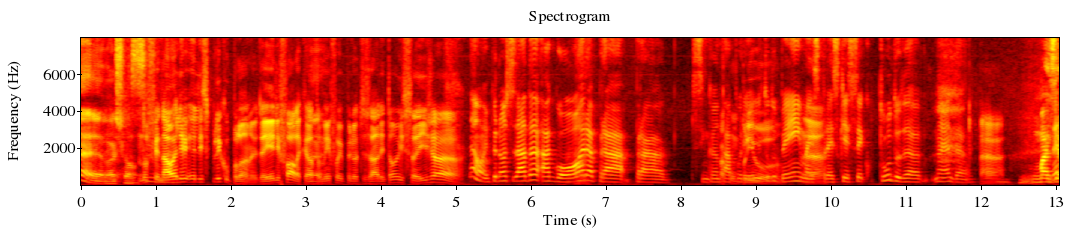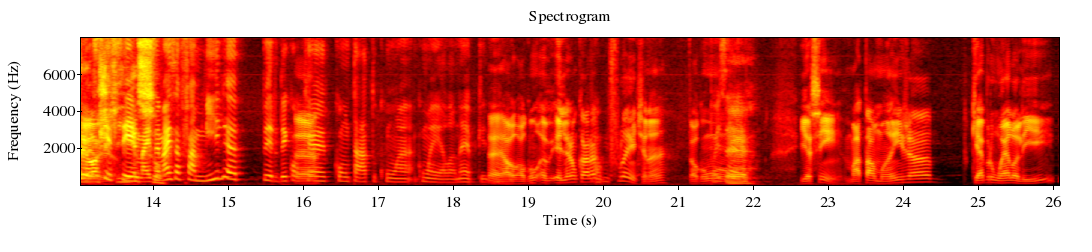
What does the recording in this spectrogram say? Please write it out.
É, eu acho Então- que No sim, final né? ele, ele explica o plano, e daí ele fala que ela É. também foi hipnotizada, então isso aí já. Não, hipnotizada agora pra, pra se encantar por ele, o- tudo bem, mas é. pra esquecer tudo da, né, da... É. Mas não é eu acho que esquecer, isso... mas é mais a família perder qualquer contato com, a, com ela, né? Porque É, al- algum, ele era um cara influente, né? Algum, Pois é. E assim, mata a mãe já quebra um elo ali.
